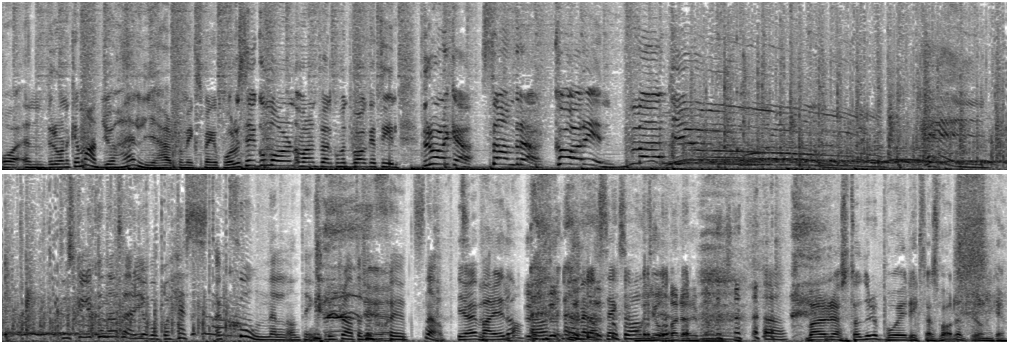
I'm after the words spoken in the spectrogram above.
och en Veronica Maggio-helg här på Mix Megapol. Vi säger god morgon och varmt välkommen tillbaka till Veronica, Sandra, Karin, Maggio! Skulle kunna så här, jobba på hästaktion eller någonting, för du pratar så sjukt snabbt. Jag är varje dag. Mellan sex och halv Hon jobbar där ibland. Vad röstade du på i riksdagsvalet, Veronica?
